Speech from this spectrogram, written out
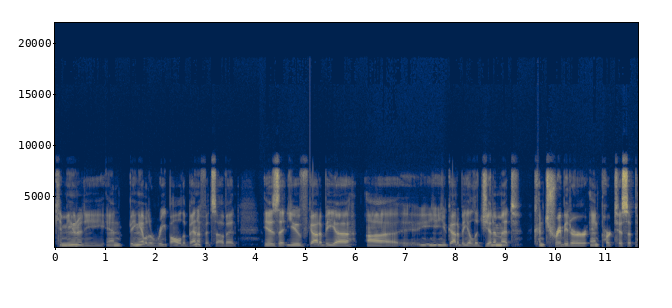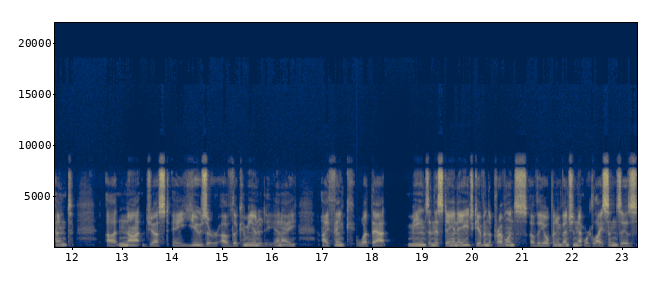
community and being able to reap all the benefits of it is that you've got to be a uh, you, have got to be a legitimate contributor and participant, uh, not just a user of the community. And I I think what that means in this day and age, given the prevalence of the Open Invention Network license, is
